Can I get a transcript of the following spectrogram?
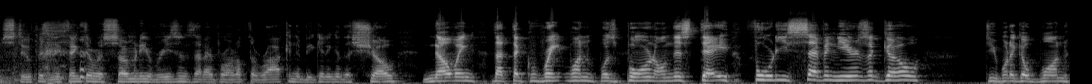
I'm stupid? You think there were so many reasons that I brought up The Rock in the beginning of the show, knowing that the great one was born on this day 47 years ago? Do you want to go one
